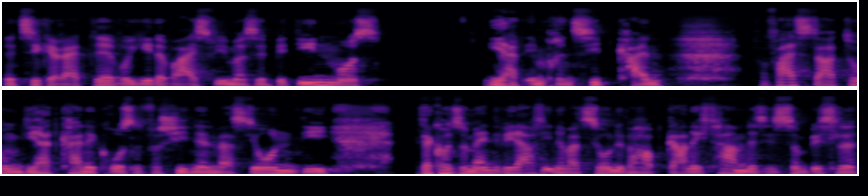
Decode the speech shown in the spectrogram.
eine Zigarette, wo jeder weiß, wie man sie bedienen muss. Die hat im Prinzip kein Verfallsdatum, die hat keine großen verschiedenen Versionen, die der Konsument will auch die Innovation überhaupt gar nicht haben. Das ist so ein bisschen,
